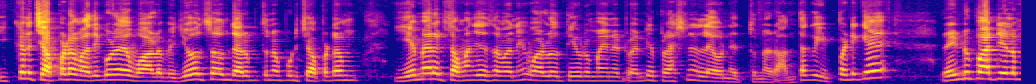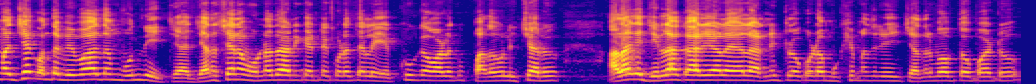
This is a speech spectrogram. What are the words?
ఇక్కడ చెప్పడం అది కూడా వాళ్ళ విజయోత్సవం జరుపుతున్నప్పుడు చెప్పడం ఏ మేరకు సమంజసమని వాళ్ళు తీవ్రమైనటువంటి ప్రశ్నలు లేవనెత్తున్నారు అంతకు ఇప్పటికే రెండు పార్టీల మధ్య కొంత వివాదం ఉంది. జ- జనసేన ఉన్నదానికంటే కూడా చాలా ఎక్కువగా వాళ్ళకు పదవులు ఇచ్చారు. అలాగే జిల్లా కార్యాలయాలు అన్నింటిలో కూడా ముఖ్యమంత్రి చంద్రబాబుతో పాటు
